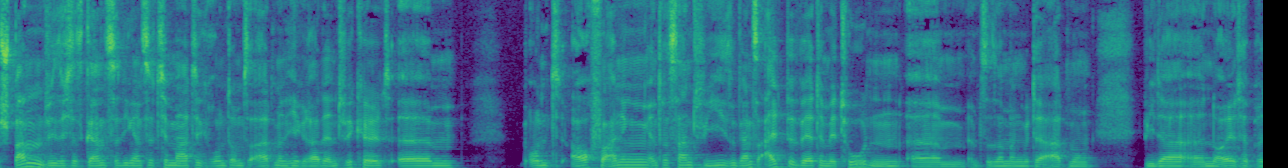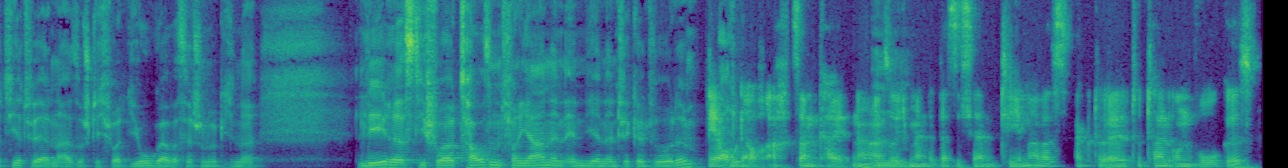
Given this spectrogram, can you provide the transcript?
spannend, wie sich das ganze, die ganze Thematik rund ums Atmen hier gerade entwickelt. Ähm, und auch vor allen Dingen interessant, wie so ganz altbewährte Methoden ähm, im Zusammenhang mit der Atmung wieder äh, neu interpretiert werden. Also Stichwort Yoga, was ja schon wirklich eine Lehre ist, die vor tausenden von Jahren in Indien entwickelt wurde. Ja, auch, oder auch Achtsamkeit. Ne? Also mhm. ich meine, das ist ja ein Thema, was aktuell total en vogue ist.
